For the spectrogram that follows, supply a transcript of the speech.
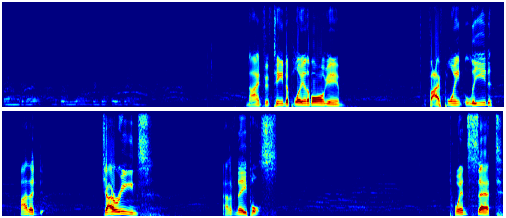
Brown with the ball, number 31, brings up third down. 9.15 to play in the ball game. Five point lead by the Gyrenes out of Naples. Twin set.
